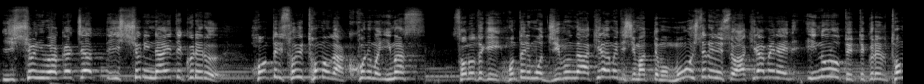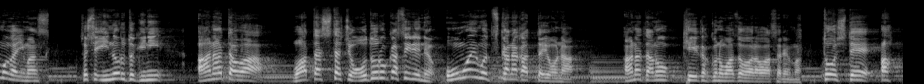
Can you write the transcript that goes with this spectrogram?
一緒に分かち合って一緒に泣いてくれる。本当にそういう友がここにもいます。その時、本当にもう自分が諦めてしまっても、もう一人の人を諦めないで祈ろうと言ってくれる友がいます。そして祈る時に、あなたは私たちを驚かせるように思いもつかなかったような、あなたの計画の技を表されます。通して、あ、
